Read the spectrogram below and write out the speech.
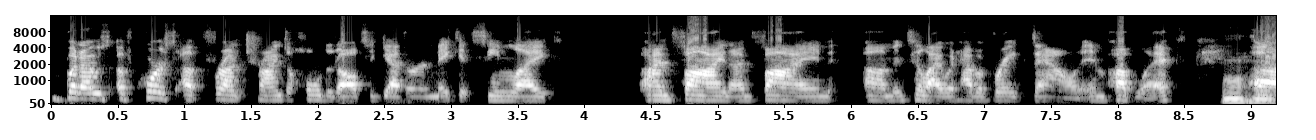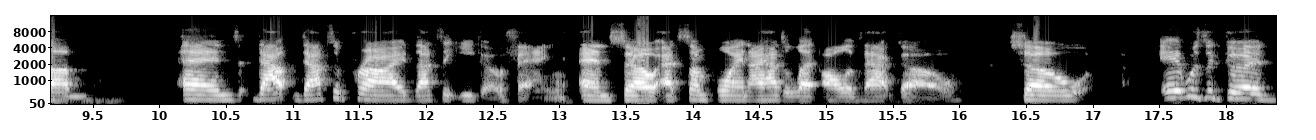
but i was of course up front trying to hold it all together and make it seem like i'm fine i'm fine um, until i would have a breakdown in public. Mhm. um, and that that's a pride that's an ego thing. And so at some point i had to let all of that go. So it was a good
